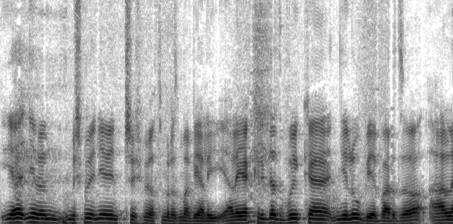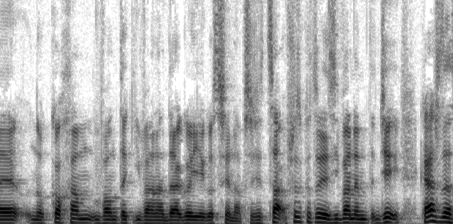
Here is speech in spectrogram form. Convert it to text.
ja nie wiem, myśmy, nie wiem, czyśmy o tym rozmawiali, ale ja Creed'a dwójkę nie lubię bardzo, ale no kocham wątek Iwana Drago i jego syna. W sensie ca- wszystko, co jest Iwanem, gdzie, każda,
